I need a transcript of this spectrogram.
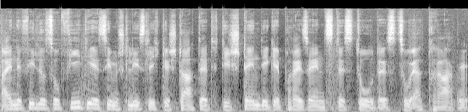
Eine Philosophie, die es ihm schließlich gestattet, die ständige Präsenz des Todes zu ertragen.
